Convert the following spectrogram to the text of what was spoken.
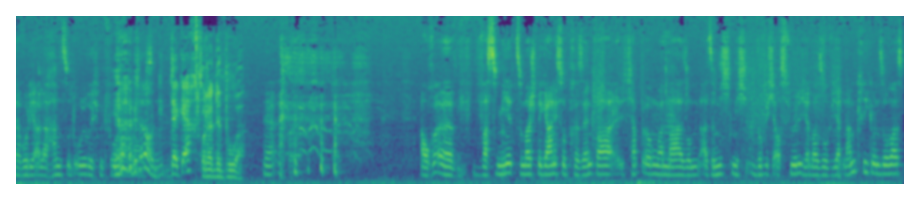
Da, wo die alle Hans und Ulrich mit Ja, vorne genau. heißen. Der Gerd. Oder De Boer. Ja. Auch äh, was mir zum Beispiel gar nicht so präsent war, ich habe irgendwann mal so, also nicht, nicht wirklich ausführlich, aber so Vietnamkrieg und sowas,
